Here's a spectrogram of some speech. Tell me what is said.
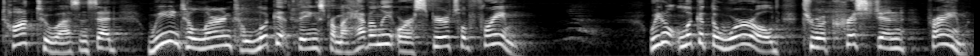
talked to us and said, We need to learn to look at things from a heavenly or a spiritual frame. We don't look at the world through a Christian frame.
